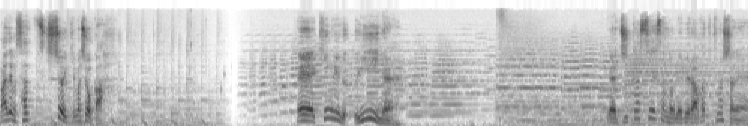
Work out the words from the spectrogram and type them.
まあでも皐月賞行きましょうか。えー、キンググルいいねいや自家生産のレベル上がってきましたね。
